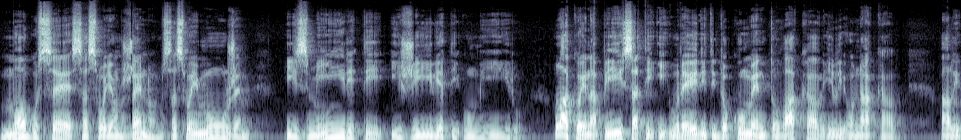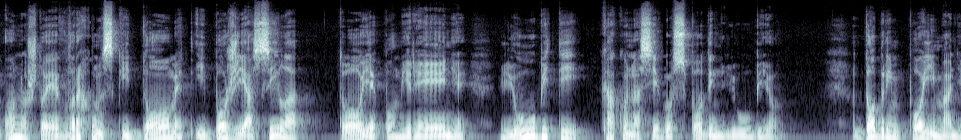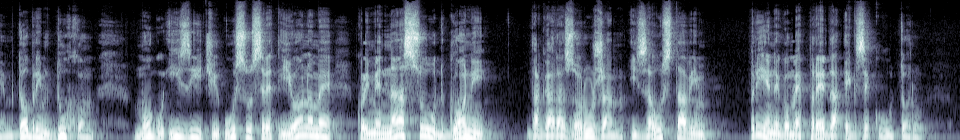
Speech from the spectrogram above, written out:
mogu se sa svojom ženom, sa svojim mužem izmiriti i živjeti u miru. Lako je napisati i urediti dokument ovakav ili onakav, ali ono što je vrhunski domet i Božja sila, to je pomirenje, ljubiti kako nas je gospodin ljubio. Dobrim poimanjem, dobrim duhom mogu izići ususret i onome koji me na sud goni da ga razoružam i zaustavim prije nego me preda egzekutoru.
